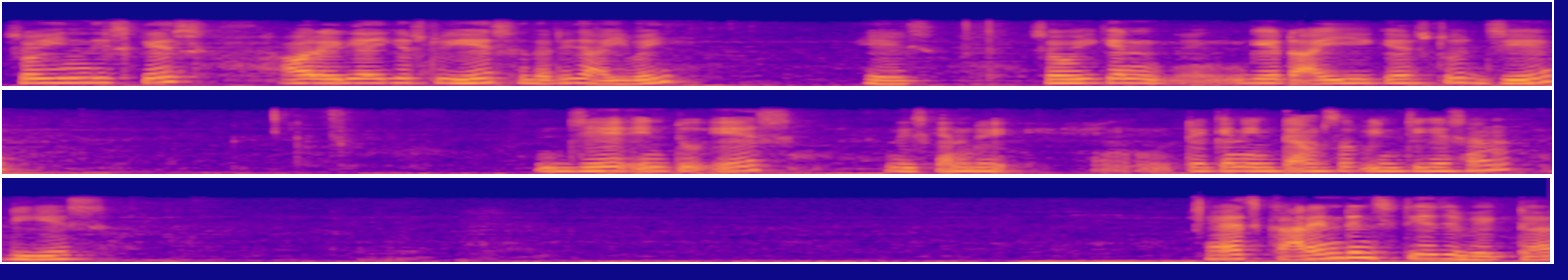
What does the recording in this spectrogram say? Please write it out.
So in this case our area equals to s that is i by s so we can get i equals to j. J into s. This can be taken in terms of integration ds as current density as a vector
